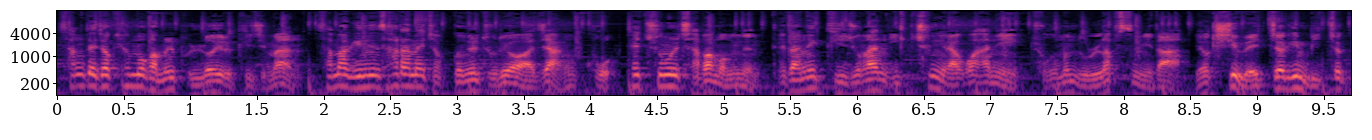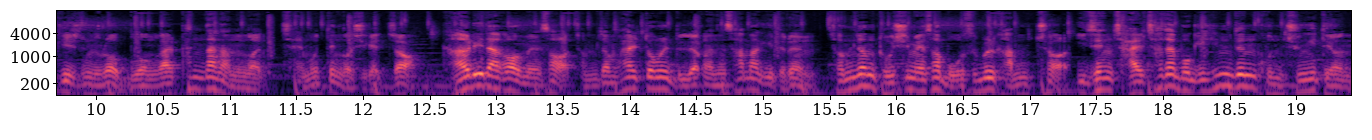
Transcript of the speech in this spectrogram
상대적 혐오감을 불러일으키지만 사마귀는 사람의 접근을 두려워하지 않고 해충을 잡아먹는 대단히 귀중한 익충이라고 하니 조금은 놀랍습니다. 역시 외적인 미적 기준으로 무언가를 판단하는 건 잘못된 것이겠죠. 가을이 다가오면서 점점 활동을 늘려가는 사마귀들은 점점 도심에서 모습을 감춰 이젠 잘 찾아보기 힘든 곤충이 되었는데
